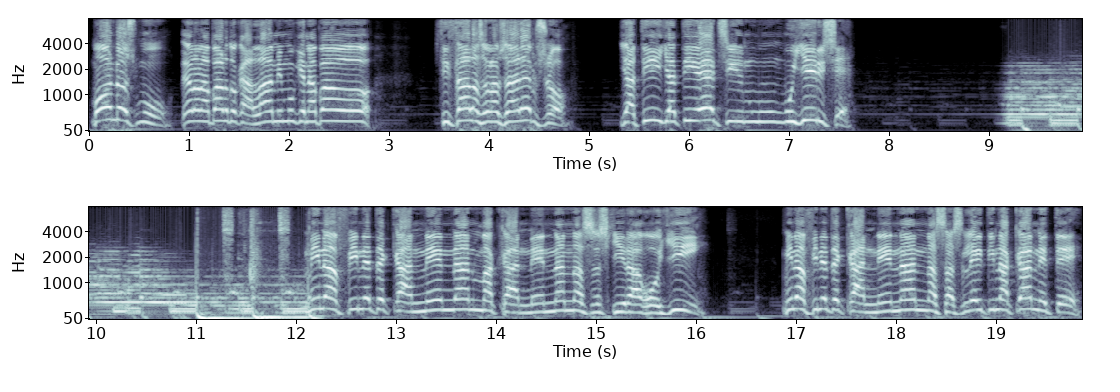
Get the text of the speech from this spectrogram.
Μόνος μου. Θέλω να πάρω το καλάμι μου και να πάω στη θάλασσα να ψαρέψω. Γιατί, γιατί έτσι μου, μου γύρισε. Μην αφήνετε κανέναν μα κανέναν να σας χειραγωγεί. Μην αφήνετε κανέναν να σας λέει τι να κάνετε.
